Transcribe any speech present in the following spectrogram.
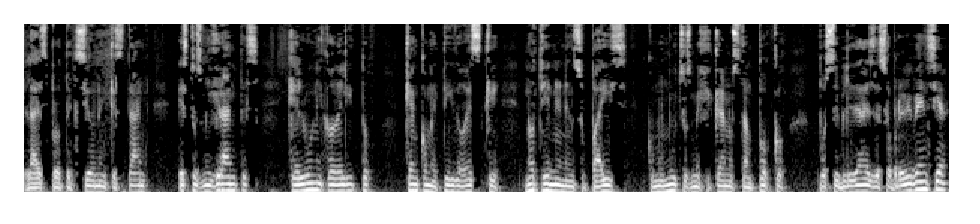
la desprotección en que están estos migrantes, que el único delito que han cometido es que no tienen en su país, como muchos mexicanos tampoco, posibilidades de sobrevivencia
